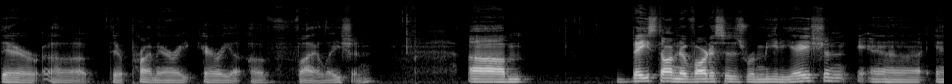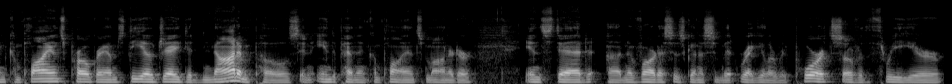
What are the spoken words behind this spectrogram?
their, uh, their primary area of violation. Um, based on Novartis's remediation uh, and compliance programs, DOJ did not impose an independent compliance monitor Instead, uh, Novartis is going to submit regular reports over the three year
